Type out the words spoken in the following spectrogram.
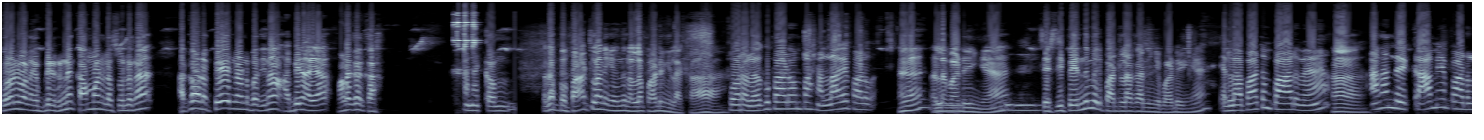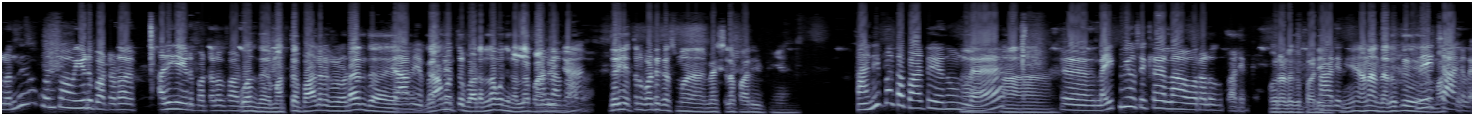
குரல் வளம் எப்படி இருக்குன்னு கமெண்ட்ல சொல்லுங்க. அக்காவோட பேர் என்னன்னு பாத்தீங்கன்னா அபிநாயா. வணக்கம் அக்கா. வணக்கம். அக்கா இப்ப பாட்டுலாம் நீங்க வந்து நல்லா பாடுவீங்களாக்கா? ஓரளவுக்கு பாடுவேன்ப்பா நல்லாவே பாடுவேன். நல்லா பாடுவீங்க. சரி இப்ப எந்த மாதிரி பாட்டுலாக்கா நீங்க பாடுவீங்க? எல்லா பாட்டும் பாடுவேன். ஆனா இந்த கிராமிய பாடல் வந்து கொஞ்சம் ஈடுபாட்டோட அதிக ஈடுபாட்டோட ஓ, பாடுவேன். அந்த மத்த பாடல்களோட இந்த. கிராமத்து பாடல்லாம் கொஞ்சம் நல்லா பாடுவீங்க. சரி எத்தனை பாட்டு கஷ்டமா மேக்ஸ்ல பாடிருப்பீங்க தனிப்பட்ட பாட்டு எதுவும் இல்ல. லைட் மியூசிக்ல எல்லாம் ஓரளவுக்கு பாடிருக்கேன் ஓரளவுக்கு பாடிருப்பீங்க ஆனா அந்த அளவுக்கு ரீச் ஆகல.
